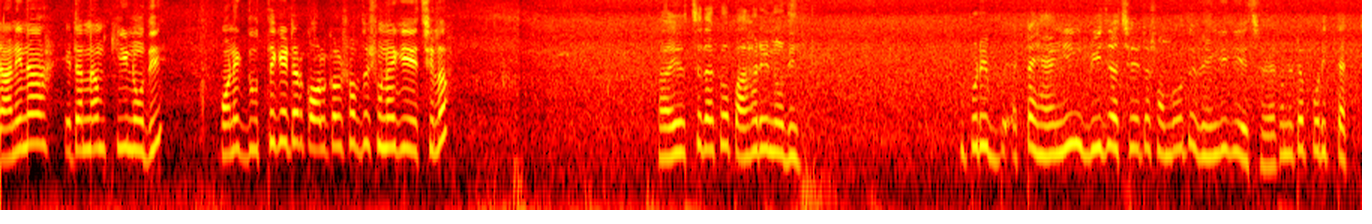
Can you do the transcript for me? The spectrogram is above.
জানি না এটার নাম কি নদী। অনেক দূর থেকে এটার কলকল শব্দ শোনা গিয়েছিল। এই হচ্ছে দেখো পাহাড়ি নদী। উপরে একটা হ্যাঙ্গিং ব্রিজ আছে, এটা সম্ভবত ভেঙে গিয়েছে, এখন এটা পরিত্যক্ত।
